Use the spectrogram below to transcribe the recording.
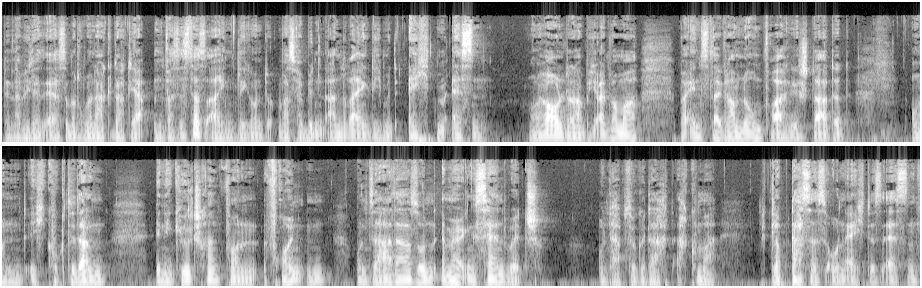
dann habe ich das erste Mal drüber nachgedacht, ja, was ist das eigentlich und was verbinden andere eigentlich mit echtem Essen? Naja, und dann habe ich einfach mal bei Instagram eine Umfrage gestartet und ich guckte dann in den Kühlschrank von Freunden und sah da so ein American Sandwich und habe so gedacht, ach guck mal, ich glaube, das ist unechtes Essen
